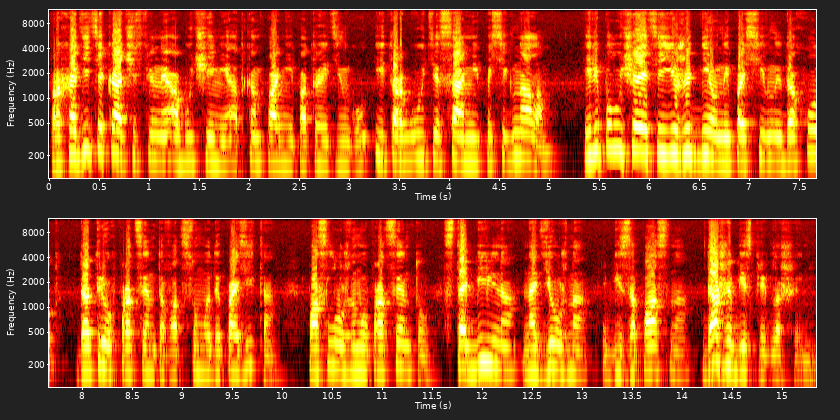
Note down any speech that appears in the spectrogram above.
проходите качественное обучение от компании по трейдингу и торгуйте сами по сигналам. Или получаете ежедневный пассивный доход до 3% от суммы депозита по сложному проценту стабильно, надежно, безопасно, даже без приглашений.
